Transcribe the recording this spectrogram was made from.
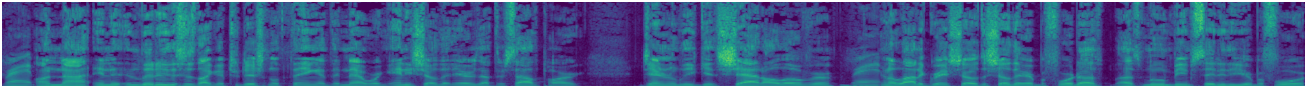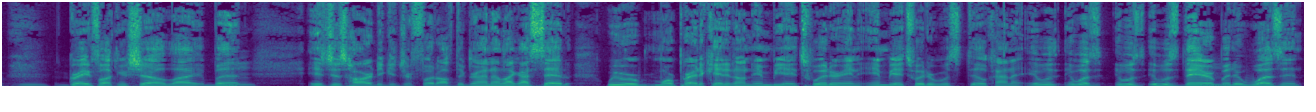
Right. on not. And, it- and literally, this is like a traditional thing at the network. Any show that airs after South Park generally gets shat all over. Right. And a lot of great shows. The show that aired before us, us Moonbeam City the year before, mm. great fucking show. Like, but mm-hmm. it's just hard to get your foot off the ground. And like I said, we were more predicated on NBA Twitter, and NBA Twitter was still kind of it was it was it was it was there, mm-hmm. but it wasn't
